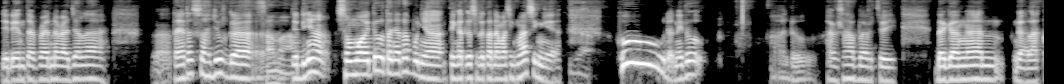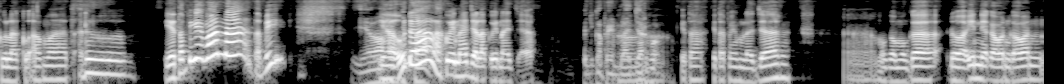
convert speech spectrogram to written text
Jadi entrepreneur aja lah. Nah, ternyata susah juga. Sama. Jadinya semua itu ternyata punya tingkat kesulitannya masing-masing ya. Iya. Huh, dan itu aduh, harus sabar cuy. Dagangan nggak laku-laku amat. Aduh. Ya tapi kayak mana? Tapi Iya, ya kan udah, kita- lakuin aja, lakuin aja. Gue juga pengen belajar kok. Ah, Kita kita pengen belajar. Ah, moga-moga doain ya kawan-kawan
